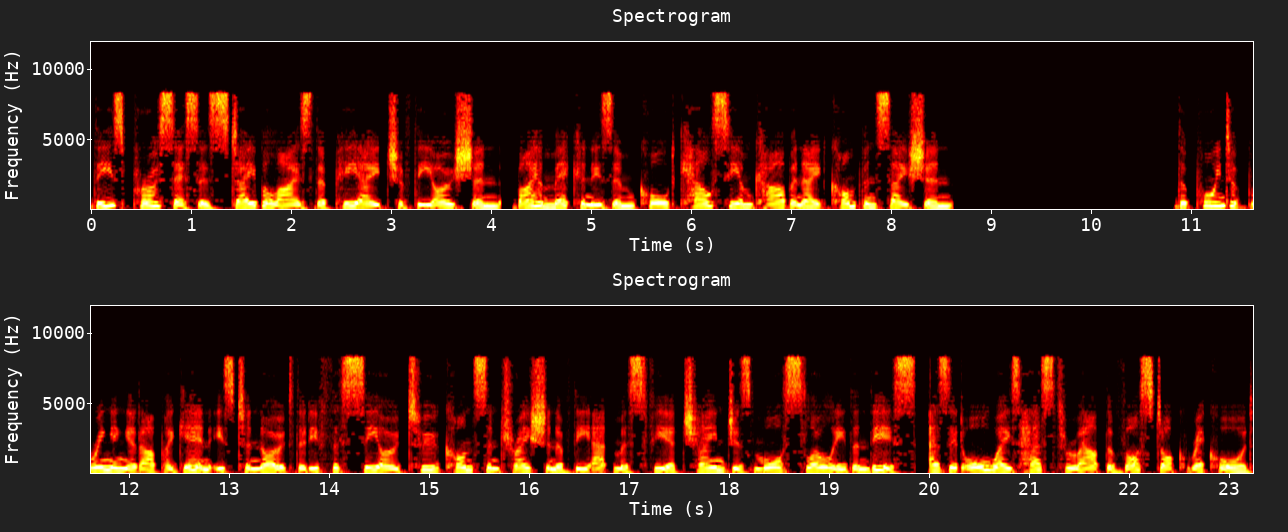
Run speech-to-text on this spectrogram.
These processes stabilize the pH of the ocean, by a mechanism called calcium carbonate compensation, the point of bringing it up again is to note that if the CO2 concentration of the atmosphere changes more slowly than this, as it always has throughout the Vostok record,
